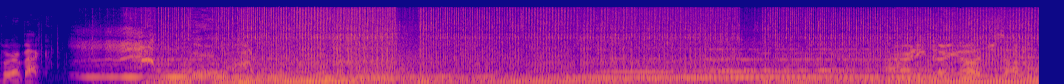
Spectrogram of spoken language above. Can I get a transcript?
Be right back. Alrighty, there you go. Just out of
